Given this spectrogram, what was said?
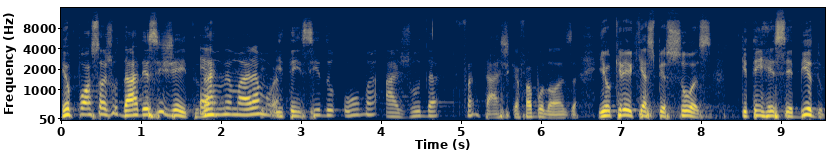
Eu posso ajudar desse jeito, é né?" É o meu maior amor. E, e tem sido uma ajuda fantástica, fabulosa. E eu creio que as pessoas que tem recebido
